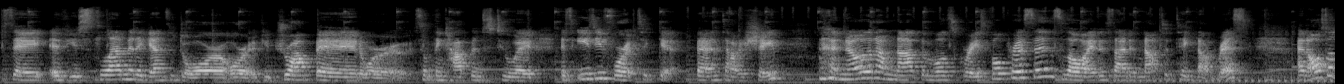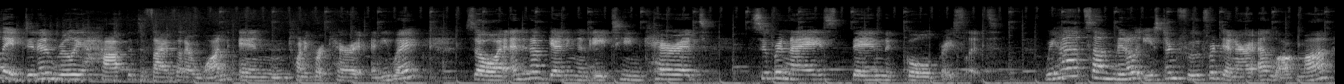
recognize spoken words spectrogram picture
say if you slam it against a door or if you drop it or something happens to it, it's easy for it to get bent out of shape. I know that I'm not the most graceful person, so I decided not to take that risk. And also they didn't really have the designs that I want in 24 karat anyway. So I ended up getting an 18 karat, super nice, thin gold bracelet. We had some Middle Eastern food for dinner at Lagma,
